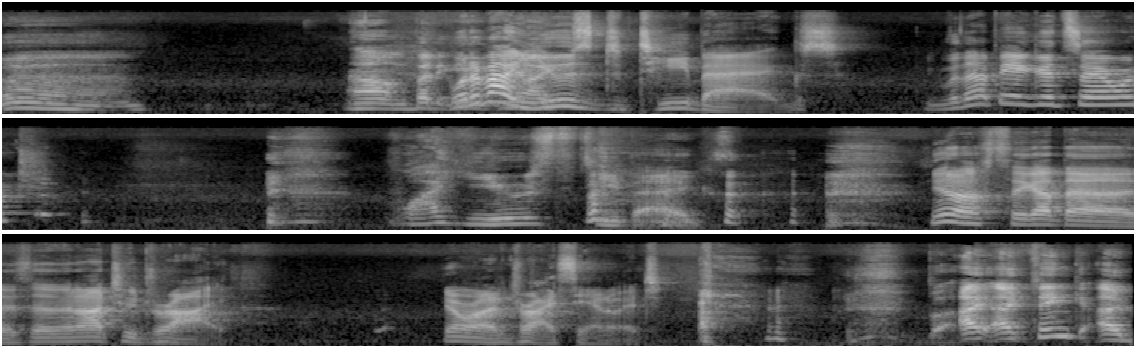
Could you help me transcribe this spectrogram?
um, but What you about know, used tea bags? Would that be a good sandwich? Why used tea bags? You know, if they got the so they're not too dry. You don't want a dry sandwich. But I, I think a,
